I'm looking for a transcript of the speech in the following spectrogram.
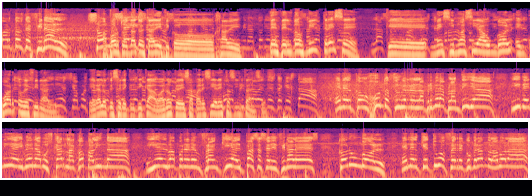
Cuartos de final. Son Aporto un dato estadístico, Javi. Desde el 2013 que Messi no hacía un gol en cuartos de final. Era lo que se le criticaba, ¿no? Que desaparecía en estas instancias. desde que está en el conjunto azulgrana en la primera plantilla y venía y ven a buscar la Copa Linda y él va a poner en franquía el pase a semifinales con un gol en el que tuvo fe recuperando la bola,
